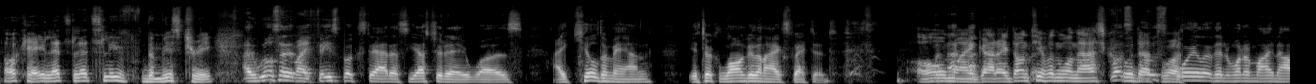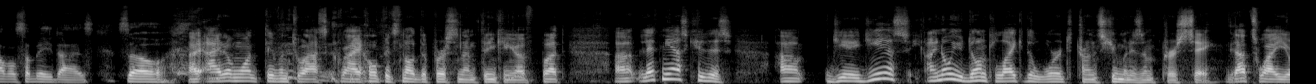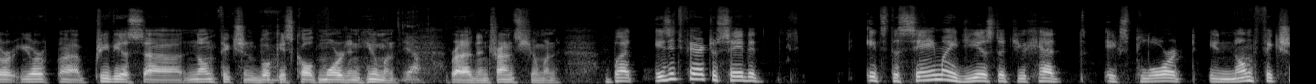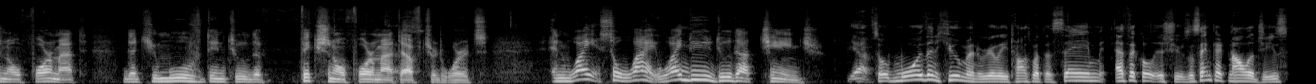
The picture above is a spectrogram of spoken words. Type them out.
okay, let's let's leave the mystery. I will say that my Facebook status yesterday was I killed a man. It took longer than I expected. Oh my god! I don't even want to ask What's who that no was. Spoiler than one of my novels, somebody dies. So I, I don't want even to ask. I hope it's not the person I'm thinking of. But uh, let me ask you this: uh, the ideas. I know you don't like the word transhumanism per se. Yeah. That's why your your uh, previous uh, nonfiction book mm. is called More Than Human, yeah. rather than transhuman. But is it fair to say that it's the same ideas that you had explored in non-fictional format that you moved into the fictional format yes. afterwards and why so why why do you do that change yeah. So more than human really talks about the same ethical issues the same technologies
